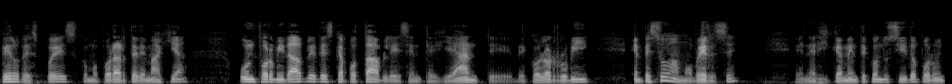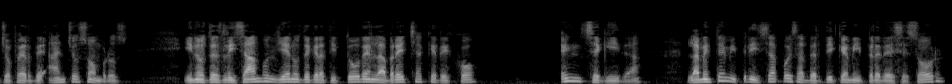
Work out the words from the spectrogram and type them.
Pero después, como por arte de magia, un formidable descapotable centelleante de color rubí empezó a moverse, enérgicamente conducido por un chofer de anchos hombros, y nos deslizamos llenos de gratitud en la brecha que dejó. Enseguida, lamenté mi prisa, pues advertí que mi predecesor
